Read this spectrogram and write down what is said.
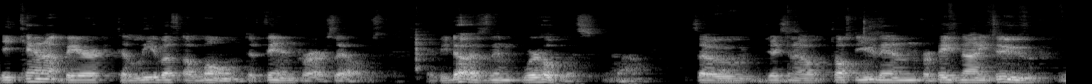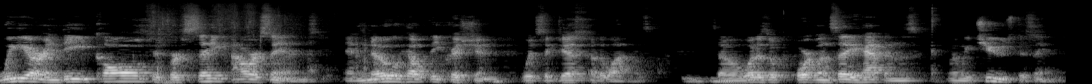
He cannot bear to leave us alone to fend for ourselves. If he does, then we're hopeless. Wow. So, Jason, I'll toss to you then from page 92. We are indeed called to forsake our sins, and no healthy Christian would suggest otherwise. So, what does Ortlund say happens when we choose to sin?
